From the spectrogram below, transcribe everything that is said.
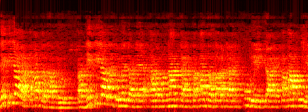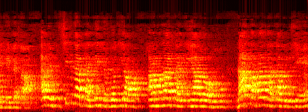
နေတရားကတခါတခါမျိုးနေတရားလို့ပြောလိုက်တာနဲ့အာရမဏကံတခါတခါကံပုရိကံတခါပုရိမေတကအဲ့ဒါစိတ္တကံကြီးကျွန်တော်ကြည့်အောင်အာရမဏကံမရတော့ဘူးနာတခါတခါလို့ရှိရင်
